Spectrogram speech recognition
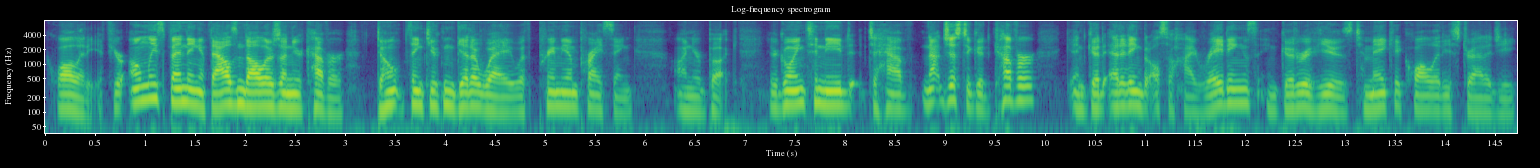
quality. If you're only spending $1,000 on your cover, don't think you can get away with premium pricing on your book. You're going to need to have not just a good cover and good editing, but also high ratings and good reviews to make a quality strategy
